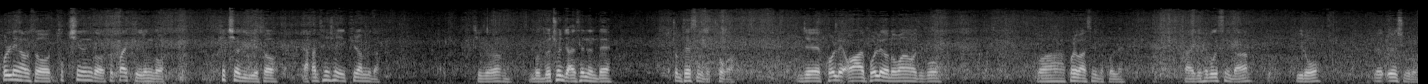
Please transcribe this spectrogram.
폴링하면서 툭 치는 거, 소파이트 이런 거 캐치하기 위해서 약간 텐션이 필요합니다. 지금 뭐 몇 초인지 안 셌는데 좀 됐습니다 초가 이제 벌레 와 벌레가 너무 많아가지고 와 벌레 많습니다 벌레 자 이제 해보겠습니다 위로 이런 식으로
